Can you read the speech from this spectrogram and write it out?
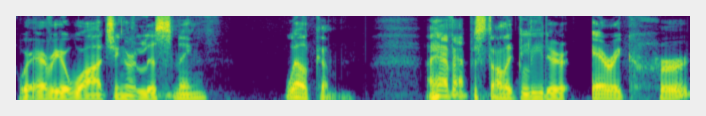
Wherever you're watching or listening, welcome. I have apostolic leader Eric Hurd.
